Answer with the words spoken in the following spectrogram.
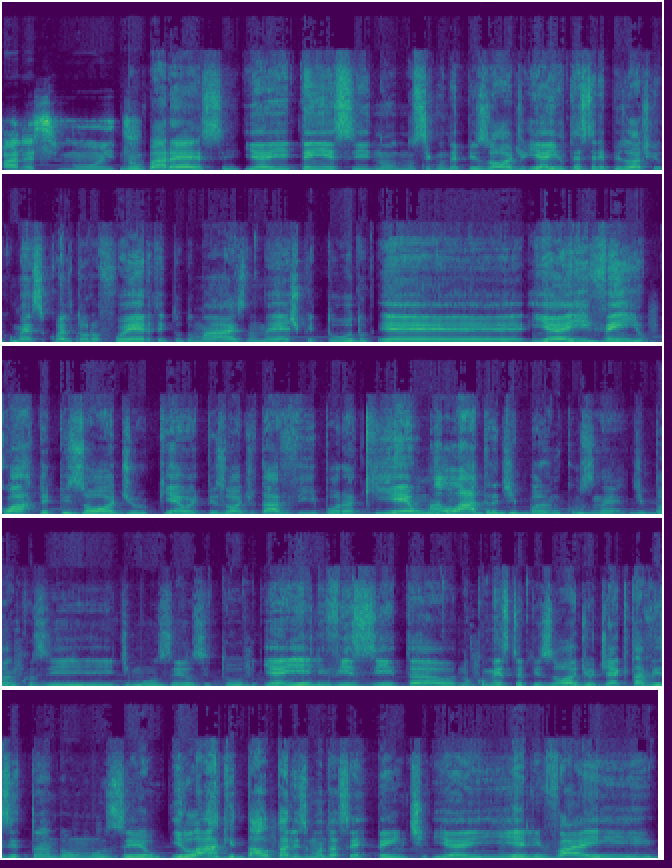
Parece muito. Não parece? E aí tem esse no, no segundo episódio. E aí o terceiro episódio que começa com o El Toro Fuerte e tudo mais, no México e tudo. É, E aí vem o quarto episódio, que é o episódio da Víbora, que é uma ladra de bancos, né? De bancos e de museus e tudo. E aí ele visita, no começo do episódio, o Jack tá visitando um museu. E lá que tá o talismã da serpente. E aí ele vai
